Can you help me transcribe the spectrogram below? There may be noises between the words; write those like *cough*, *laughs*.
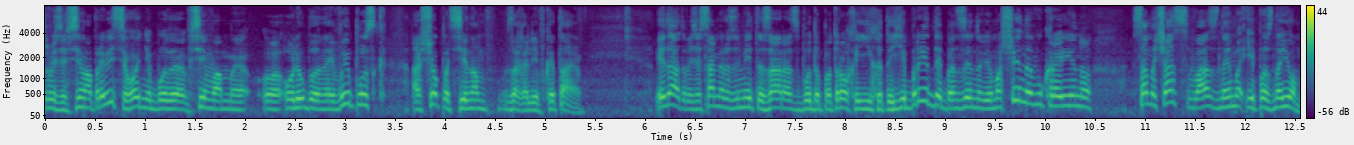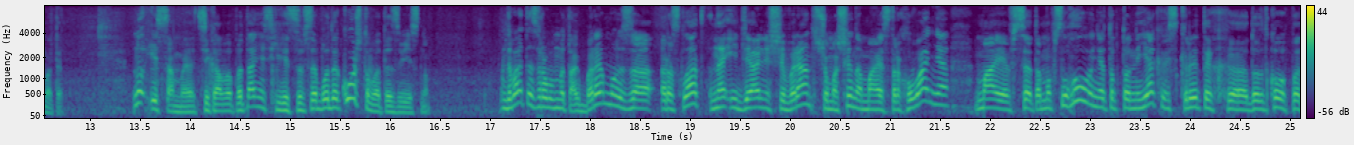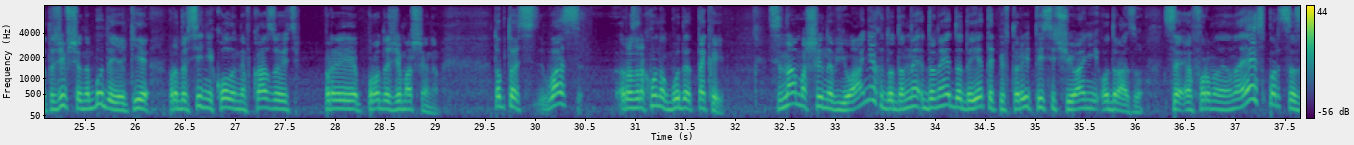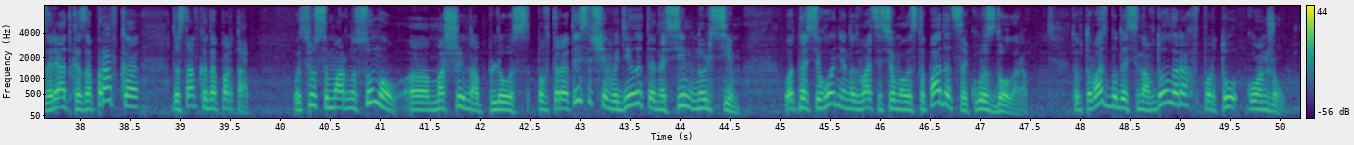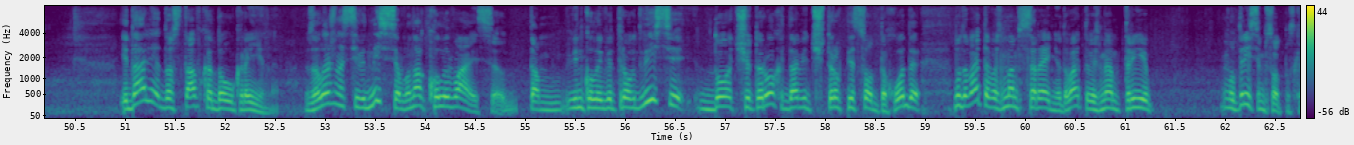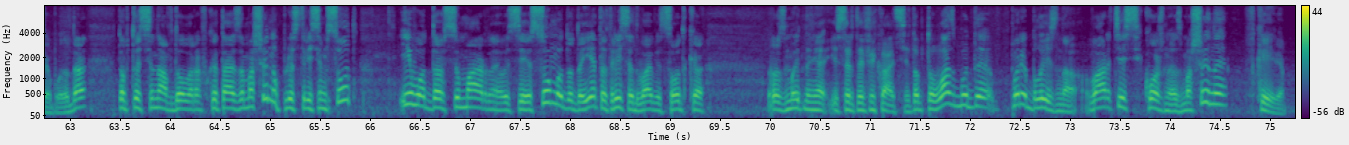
Друзі, всім привіт! Сьогодні буде всім вами е, улюблений випуск. А що по цінам взагалі в Китаї? І так, друзі, самі розумієте, зараз буде потрохи їхати гібриди, бензинові машини в Україну. Саме час вас з ними і познайомити. Ну і саме цікаве питання, скільки це все буде коштувати, звісно. Давайте зробимо так: беремо за розклад найідеальніший варіант, що машина має страхування, має все там обслуговування, тобто ніяких скритих е, додаткових платежів ще не буде, які продавці ніколи не вказують при продажі машини. Тобто, у вас розрахунок буде такий: ціна машини в юанях, до неї- до неї додаєте півтори тисячі юанів одразу. Це оформлення на експорт, це зарядка, заправка, доставка до порта. Оцю сумарну суму е, машина плюс півтора тисячі ви ділите на 7,07. От на сьогодні, на 27 листопада, це курс долара. Тобто у вас буде ціна в доларах в порту Гуанчжоу. І далі доставка до України. В залежності від місяця вона коливається. Там він коли від 3200 до 4, навіть 4500 доходить. Ну давайте візьмемо середню, давайте візьмемо 3, ну 3700 пускай буде. Да? Тобто ціна в доларах в Китаї за машину плюс 3700. І от до сумарної цієї суми додаєте 32% розмитнення і сертифікації. Тобто у вас буде приблизна вартість кожної з машини в Києві.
